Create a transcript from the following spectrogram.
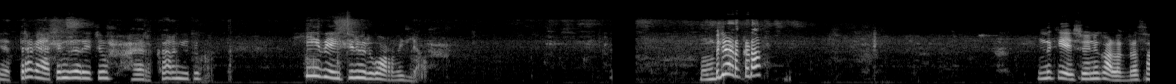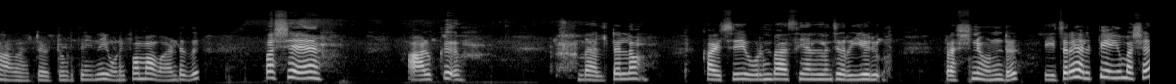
എത്ര കയറ്റം കയറിയിട്ടും ഇറക്കം ഇറങ്ങിയിട്ടും ഈ വെയിറ്റിന് ഒരു കുറവില്ല. മുമ്പിൽ കിടക്കടാ. ഇന്ന് കേശുവിന് കളർ ഡ്രസ്സാണ് കേട്ടോ ഇട്ട് കൊടുത്തത്. ഇന്ന് യൂണിഫോമാണ് വേണ്ടത്. പക്ഷേ ആൾക്ക് ബെൽറ്റെല്ലാം കഴിച്ച് യൂറിൻ പാസ് ചെയ്യാനെല്ലാം ചെറിയൊരു പ്രശ്നമുണ്ട്. ടീച്ചറെ ഹെൽപ്പ് ചെയ്യും പക്ഷെ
